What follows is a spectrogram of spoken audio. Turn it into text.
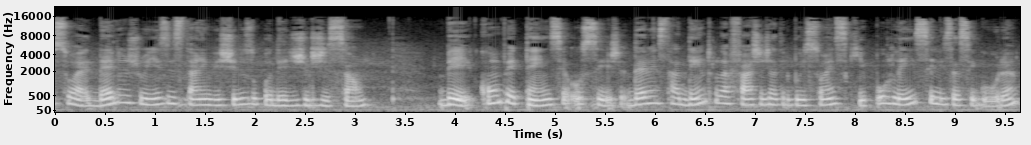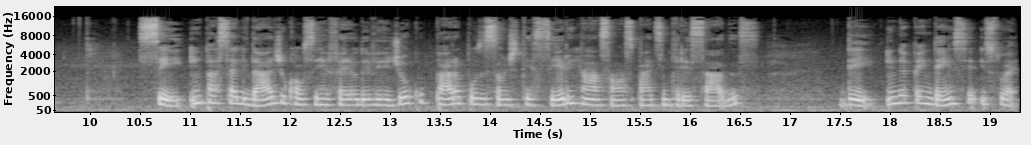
isso é, devem os juízes estar investidos do poder de jurisdição, b. competência, ou seja, devem estar dentro da faixa de atribuições que, por lei, se lhes assegura, c. imparcialidade, o qual se refere ao dever de ocupar a posição de terceiro em relação às partes interessadas, D. Independência, isto é,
